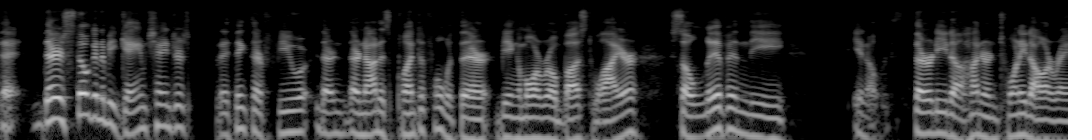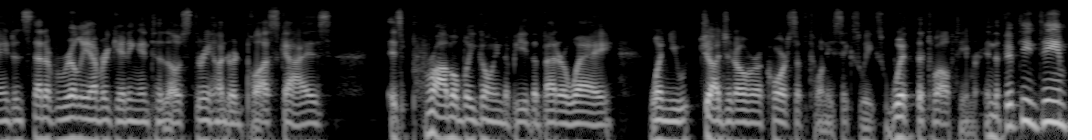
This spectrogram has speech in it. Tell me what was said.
That there's still going to be game changers, but I think they're fewer. They're they're not as plentiful with their being a more robust wire. So live in the you know 30 to 120 dollar range instead of really ever getting into those 300 plus guys is probably going to be the better way when you judge it over a course of 26 weeks with the 12 teamer. In the 15 team,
